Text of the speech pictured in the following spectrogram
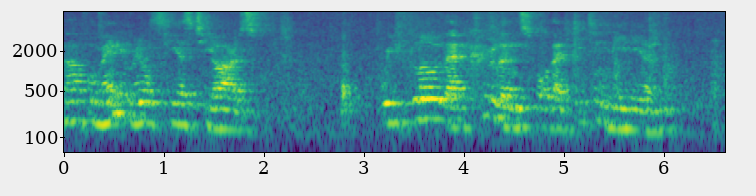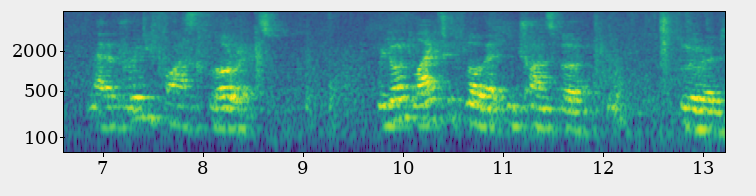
Now, for many real CSTRs, we flow that coolant or that heating medium at a pretty fast flow rate. We don't like to flow that heat transfer fluid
